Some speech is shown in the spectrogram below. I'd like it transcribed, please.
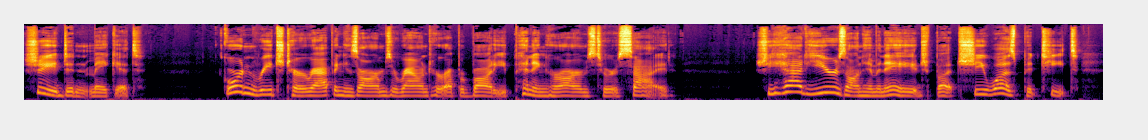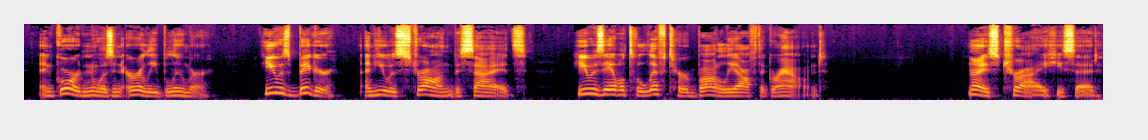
She didn't make it. Gordon reached her, wrapping his arms around her upper body, pinning her arms to her side. She had years on him in age, but she was petite and Gordon was an early bloomer. He was bigger, and he was strong besides. He was able to lift her bodily off the ground. Nice try, he said.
